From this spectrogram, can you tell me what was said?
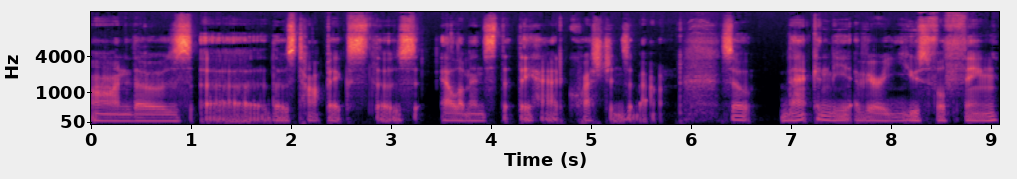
on those uh, those topics, those elements that they had questions about. So that can be a very useful thing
